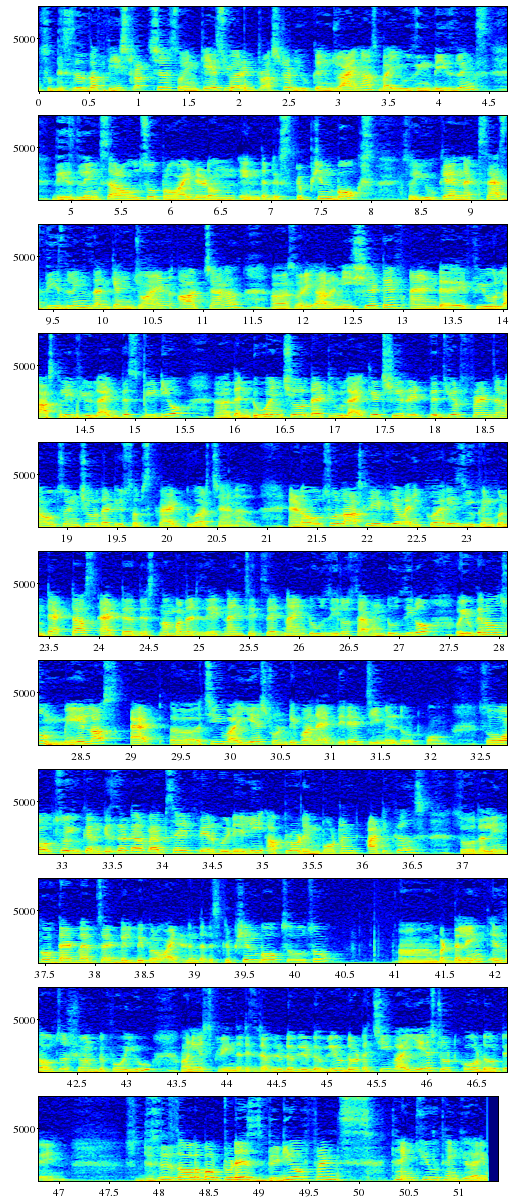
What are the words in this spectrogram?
so this is the fee structure. So in case you are interested you can join us by using these links. These links are also provided on in the description box. So you can access these links and can join our channel uh, sorry our initiative. And uh, if you lastly if you like this video uh, then do ensure that you like it share it with your friends and also ensure that you subscribe to our channel. And also lastly if you have any queries you can contact us at uh, this number that is 89689207220 or you can also mail us at uh, achieveIAS21 at the rate gmail.com so also you can visit our website where we daily upload important articles. So the link of that website will be provided in the description box also. Uh, but the link is also shown before you on your screen. That is www.achieveias.co.in so this is all about today's video friends. Thank you. Thank you very much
